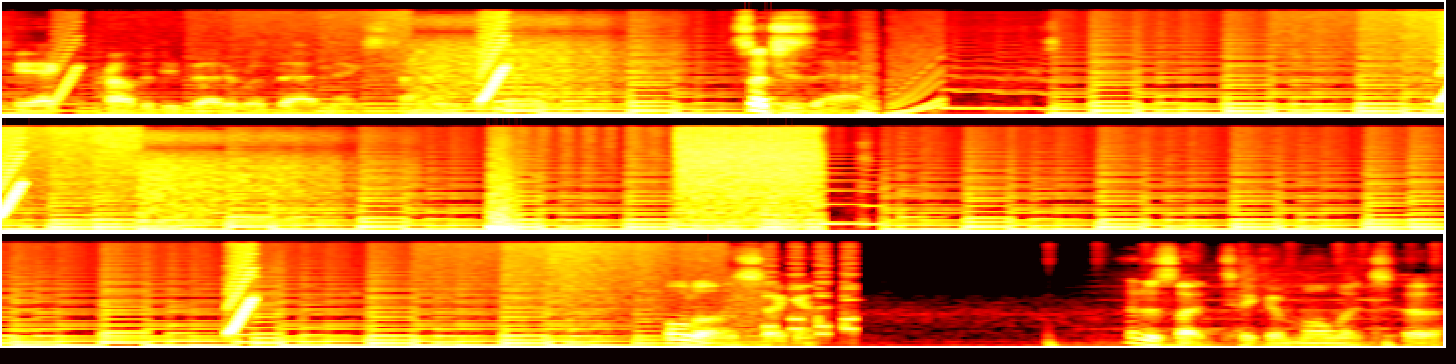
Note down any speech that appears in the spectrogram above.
Okay, I could probably do better with that next time. Such as that. Hold on a second. I'd just like to take a moment to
